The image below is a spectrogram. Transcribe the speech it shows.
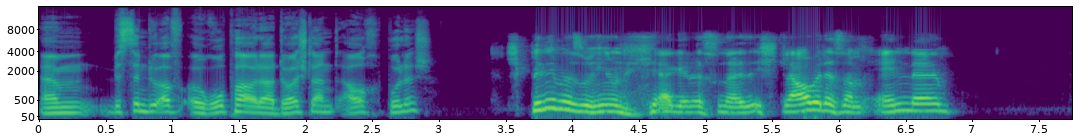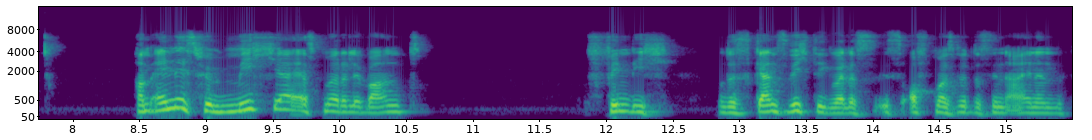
Ähm, bist denn du auf Europa oder Deutschland auch bullish? Ich bin immer so hin und her gerissen. Also ich glaube, dass am Ende, am Ende ist für mich ja erstmal relevant, finde ich, und das ist ganz wichtig, weil das ist oftmals wird das in einen,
